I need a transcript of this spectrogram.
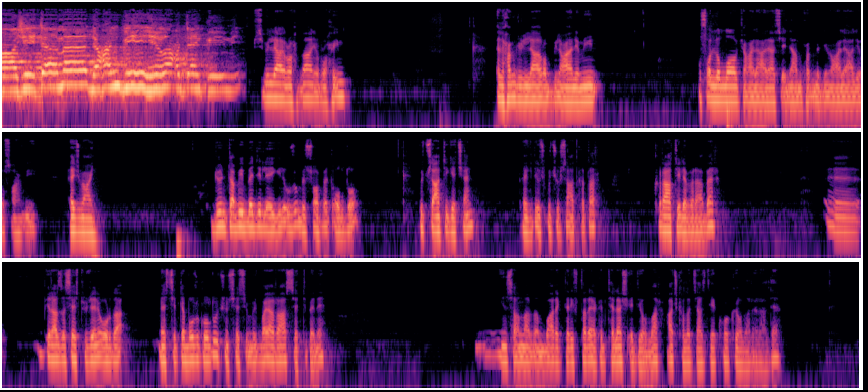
بما شئت مدحا فيه واعتكم Bismillahirrahmanirrahim. Elhamdülillahi Rabbil alemin. Ve sallallahu teala ala seyyidina Muhammedin ve ala alihi ve sahbihi ecmain. Dün tabi Bedir'le ilgili uzun bir sohbet oldu. Üç saati geçen, belki de üç buçuk saat kadar kıraatıyla beraber ee, biraz da ses düzeni orada mescitte bozuk olduğu için sesimi bayağı rahatsız etti beni insanlardan mübarekler iftara yakın telaş ediyorlar. Aç kalacağız diye korkuyorlar herhalde.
